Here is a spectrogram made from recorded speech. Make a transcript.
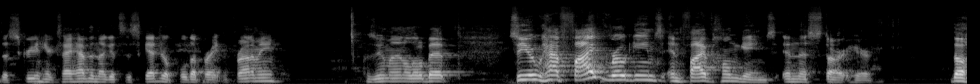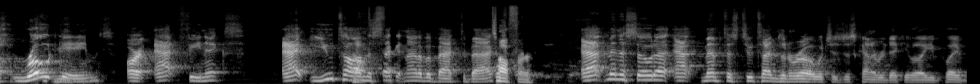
the screen here because I have the Nuggets' schedule pulled up right in front of me zoom in a little bit. So you have five road games and five home games in this start here. The road mm-hmm. games are at Phoenix, at Utah Tough. on the second night of a back to back. Tougher. At Minnesota, at Memphis two times in a row, which is just kind of ridiculous. Like you play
